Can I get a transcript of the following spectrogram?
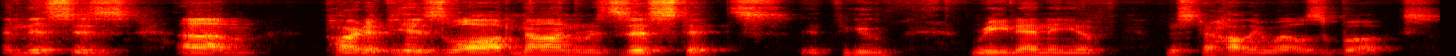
And this is um, part of his law of non resistance, if you read any of Mr. Holliwell's books.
